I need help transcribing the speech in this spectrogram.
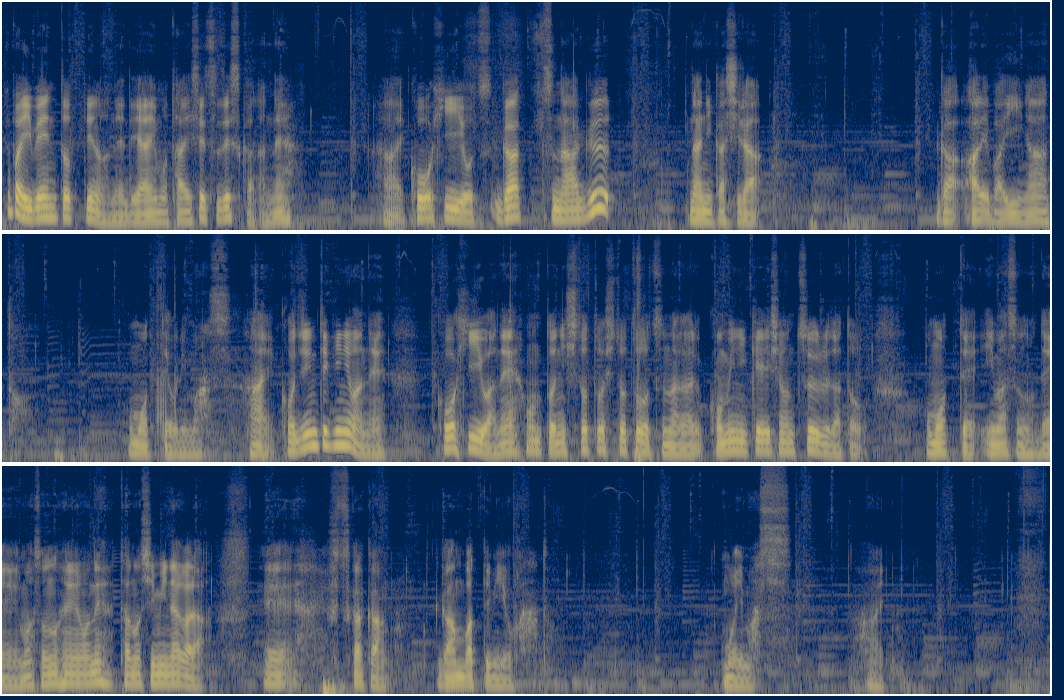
っぱイベントっていうのはね、出会いも大切ですからね。はい。コーヒーをがつなぐ何かしらがあればいいなと思っております。はい。個人的にはね、コーヒーはね、本当に人と人とをつながるコミュニケーションツールだと思っていますので、まあ、その辺をね、楽しみながら、えー、2日間頑張ってみようかなと思います。はい。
